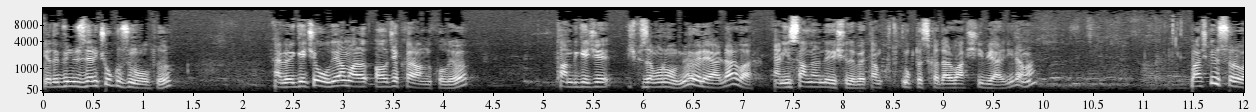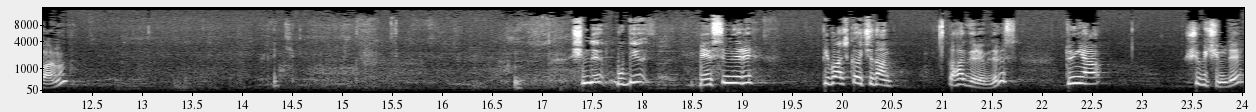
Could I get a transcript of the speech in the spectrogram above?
Ya da gündüzlerin çok uzun olduğu. Yani böyle gece oluyor ama alacak karanlık oluyor. Tam bir gece hiçbir zaman olmuyor. Öyle yerler var. Yani insanların da yaşadığı böyle tam kutup noktası kadar vahşi bir yer değil ama. Başka bir soru var mı? Peki. Şimdi bu bir mevsimleri bir başka açıdan daha görebiliriz. Dünya şu biçimde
